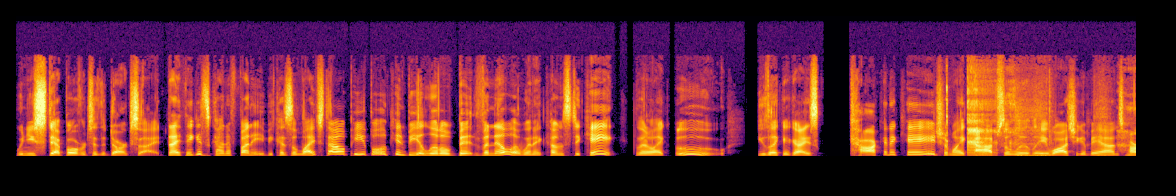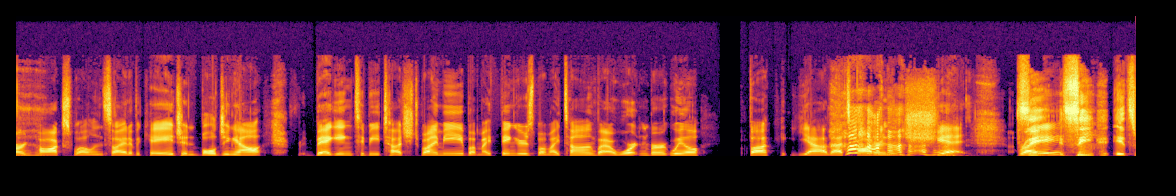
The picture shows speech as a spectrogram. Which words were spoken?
when you step over to the dark side. And I think it's kind of funny because the lifestyle people can be a little bit vanilla when it comes to kink. They're like, ooh, you like a guy's cock in a cage? I'm like, absolutely. Watching a man's hard cock swell inside of a cage and bulging out, begging to be touched by me, by my fingers, by my tongue, by a Wartenberg wheel. Fuck yeah, that's hotter than shit. See- Right? See, it's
